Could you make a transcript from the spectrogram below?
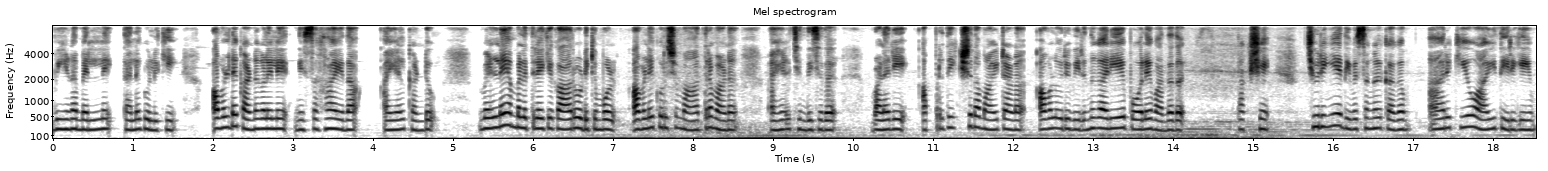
വീണ മെല്ലെ തലകുലുക്കി. അവളുടെ കണ്ണുകളിലെ നിസ്സഹായത അയാൾ കണ്ടു. വെള്ളയമ്പലത്തിലേക്ക് കാർ ഓടിക്കുമ്പോൾ അവളെക്കുറിച്ച് മാത്രമാണ് അയാൾ ചിന്തിച്ചത്. വളരെ അപ്രതീക്ഷിതമായിട്ടാണ് അവൾ ഒരു വിരുന്നുകാരിയെ പോലെ വന്നത്. പക്ഷേ ചുരുങ്ങിയ ദിവസങ്ങൾക്കകം ആരൊക്കെയോ ആയിത്തീരുകയും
